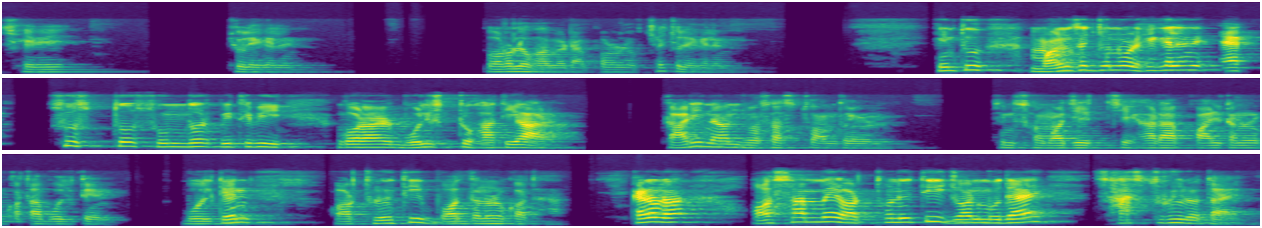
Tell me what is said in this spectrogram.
ছেড়ে চলে গেলেন। পরলোক হবে ওটা পরলোক ছেড়ে চলে গেলেন। কিন্তু মানুষের জন্য রেখে গেলেন এক সুস্থ, সুন্দর পৃথিবী গড়ার বলিষ্ঠ হাতিয়ার। তারই নাম জনস্বাস্থ্য আন্দোলন। তিনি সমাজের চেহারা পাল্টানোর কথা বলতেন বলতেন অর্থনীতি বদলানোর কথা। কেননা, অসাম্যের অর্থনীতি জন্ম দেয় স্বাস্থ্যহীনতায়।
